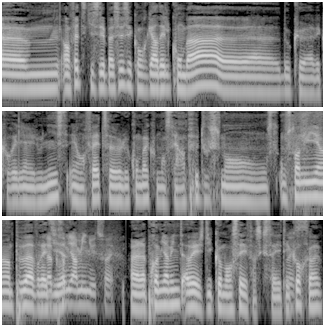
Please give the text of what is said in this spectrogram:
Euh, en fait, ce qui s'est passé, c'est qu'on regardait le combat, euh, donc euh, avec Aurélien et Lounis, et en fait, le combat commençait un peu doucement. On, on s'ennuyait un peu, à vrai La dire. première minute, ouais. Voilà, la première minute. Ah ouais, je dis commencer parce que ça a été Ouais, court quand même.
